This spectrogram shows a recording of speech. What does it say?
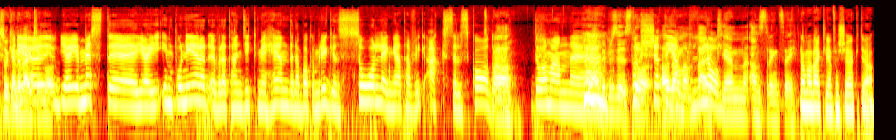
Så kan det verkligen jag, gå. jag är mest eh, jag är imponerad över att han gick med händerna bakom ryggen så länge att han fick axelskador. Ja. Då har man eh, Ja, det är precis. Då, pushat ja, det de har långt. verkligen ansträngt sig. De har verkligen försökt, ja.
